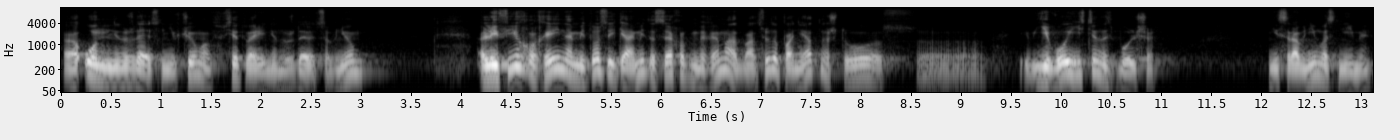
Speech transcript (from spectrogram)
э, он не нуждается ни в чем, а все творения нуждаются в нем. Лифихо хейна митосы киамита сехот мехема. Отсюда понятно, что э, его истинность больше, несравнима с ними.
